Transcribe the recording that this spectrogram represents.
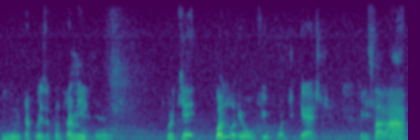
muita coisa contra mim. Porque quando eu ouvi o podcast, eles falaram, ah,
